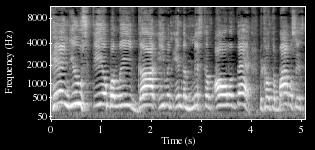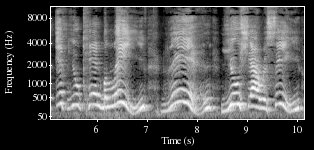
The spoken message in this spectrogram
can you still believe God even in the midst of all of that? Because the Bible says, if you can believe, then you shall receive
